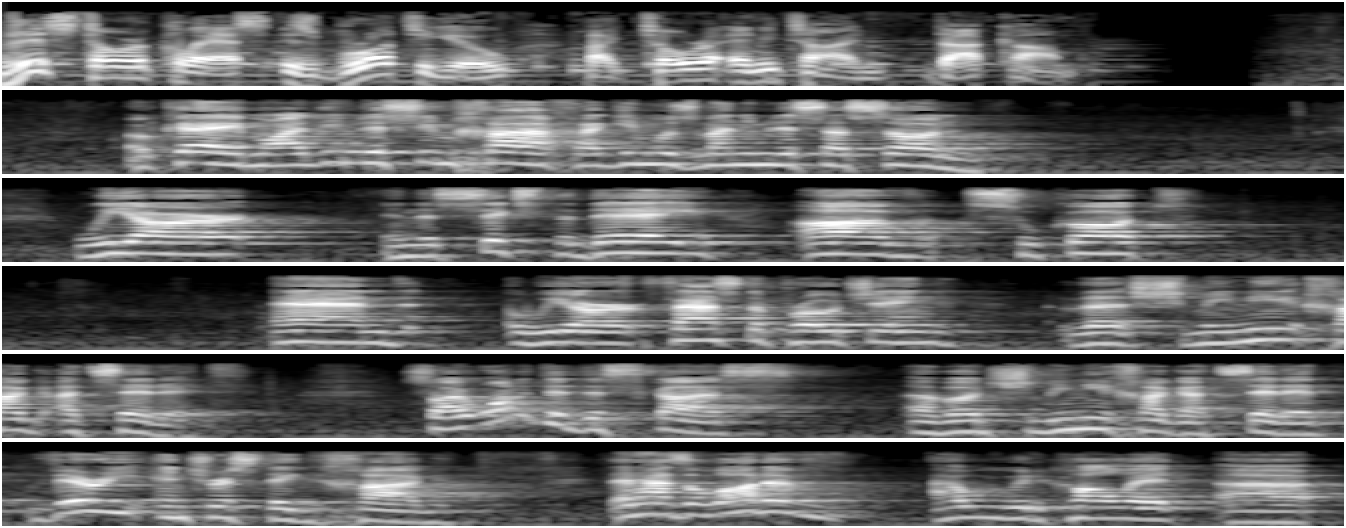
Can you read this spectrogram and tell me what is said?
This Torah class is brought to you by TorahAnytime.com. Okay, Moadim leSimcha, Chagim Uzmanim leSason. We are in the sixth day of Sukkot, and we are fast approaching the Shmini Chag Atzeret. So I wanted to discuss about Shmini Chag Atzeret, very interesting Chag that has a lot of how we would call it uh,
